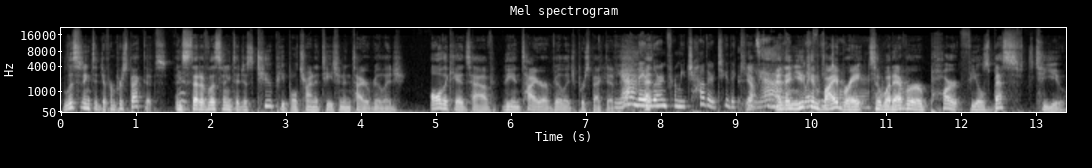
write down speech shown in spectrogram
listening to different perspectives instead of listening to just two people trying to teach an entire village. All the kids have the entire village perspective. Yeah. And they And- learn from each other too. The kids. Yeah. Yeah. And then you can vibrate to whatever part feels best to you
